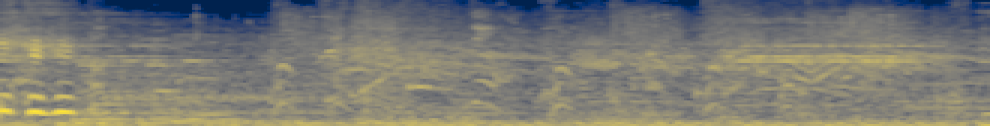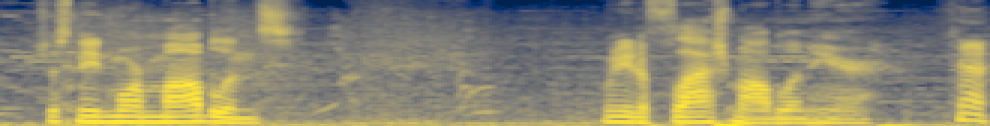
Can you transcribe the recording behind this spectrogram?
Just need more moblins. We need a flash moblin here. I,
